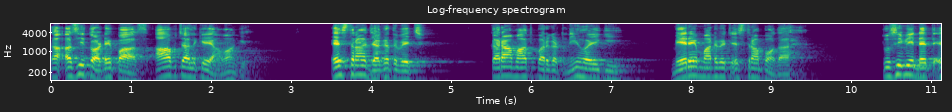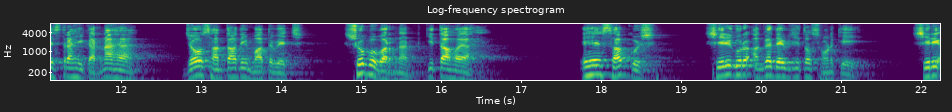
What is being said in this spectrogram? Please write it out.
ਤਾਂ ਅਸੀਂ ਤੁਹਾਡੇ ਪਾਸ ਆਪ ਚੱਲ ਕੇ ਆਵਾਂਗੇ। ਇਸ ਤਰ੍ਹਾਂ ਜਗਤ ਵਿੱਚ ਕਰਾਮਾਤ ਪ੍ਰਗਟ ਨਹੀਂ ਹੋਏਗੀ। ਮੇਰੇ ਮਨ ਵਿੱਚ ਇਸ ਤਰ੍ਹਾਂ ਪਾਉਂਦਾ ਹੈ। ਤੁਸੀਂ ਵੀ ਨਿਤ ਇਸ ਤਰ੍ਹਾਂ ਹੀ ਕਰਨਾ ਹੈ, ਜੋ ਸੰਤਾਂ ਦੀ ਮਤ ਵਿੱਚ ਸ਼ੁਭ ਵਰਣਨ ਕੀਤਾ ਹੋਇਆ ਹੈ। ਇਹ ਸਭ ਕੁਝ ਸ੍ਰੀ ਗੁਰੂ ਅੰਗਦ ਦੇਵ ਜੀ ਤੋਂ ਸੁਣ ਕੇ, ਸ੍ਰੀ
